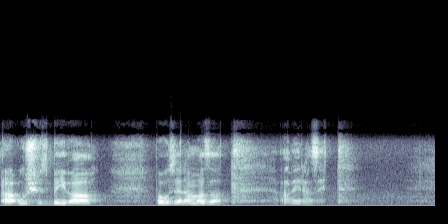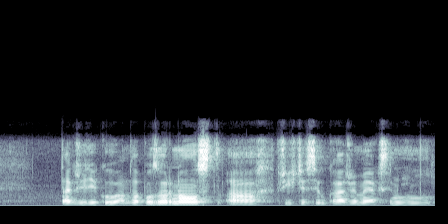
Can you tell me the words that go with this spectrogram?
a už zbývá pouze namazat a vyrazit. Takže děkuji vám za pozornost a příště si ukážeme, jak se mění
